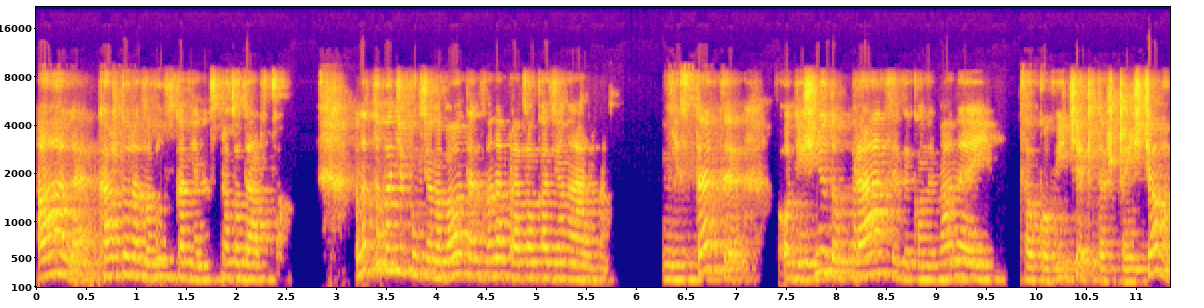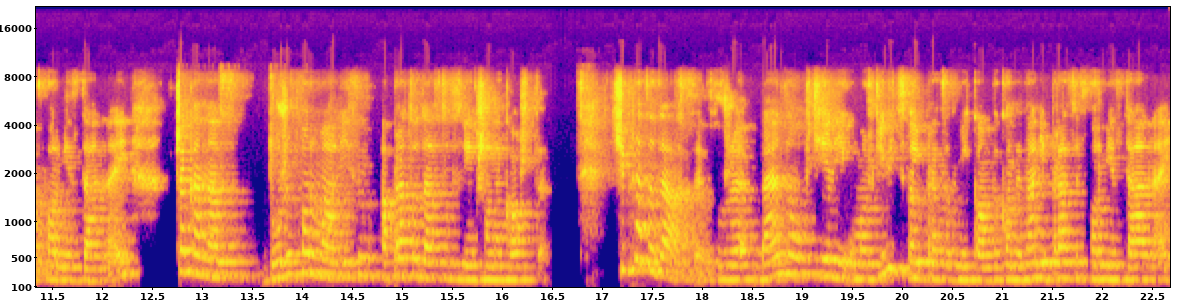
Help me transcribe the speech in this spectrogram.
ale każdorazowo uzgadnianym z pracodawcą. Ponadto będzie funkcjonowała tak zwana praca okazjonalna. Niestety, w odniesieniu do pracy wykonywanej całkowicie czy też częściowo w formie zdalnej, czeka nas duży formalizm, a pracodawców zwiększone koszty. Ci pracodawcy, którzy będą chcieli umożliwić swoim pracownikom wykonywanie pracy w formie zdalnej,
